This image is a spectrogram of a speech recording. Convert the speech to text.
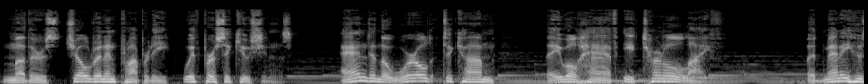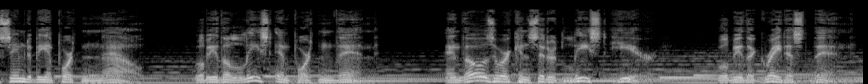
mothers, children, and property with persecutions. And in the world to come, they will have eternal life. But many who seem to be important now will be the least important then, and those who are considered least here will be the greatest then.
